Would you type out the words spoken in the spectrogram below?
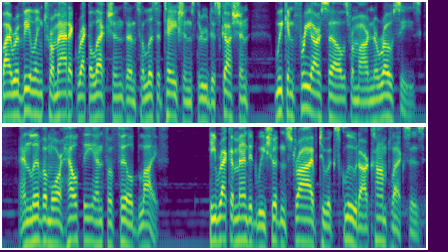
By revealing traumatic recollections and solicitations through discussion, we can free ourselves from our neuroses and live a more healthy and fulfilled life. He recommended we shouldn't strive to exclude our complexes,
